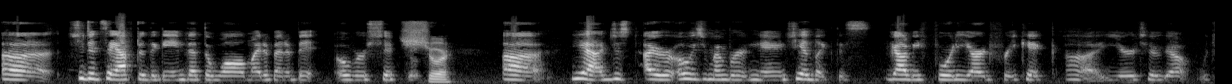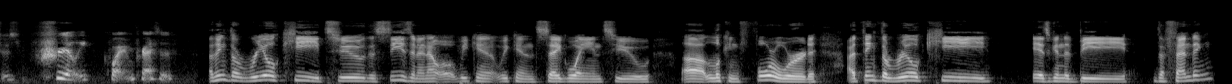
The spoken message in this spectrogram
uh, she did say after the game that the wall might have been a bit overshifted. Sure. Uh, yeah, just I always remember Nairn. She had like this got to be 40 yard free kick uh, a year or two ago, which was really quite impressive. I think the real key to the season, and now we can we can segue into uh, looking forward. I think the real key is going to be defending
